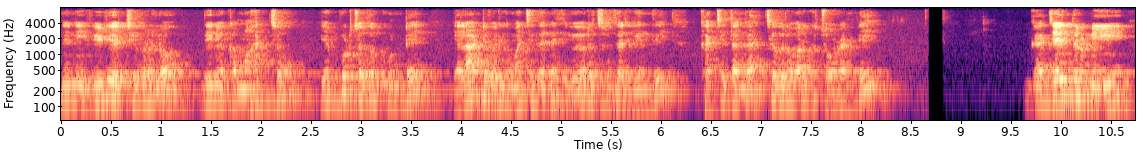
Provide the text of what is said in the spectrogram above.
నేను ఈ వీడియో చివరిలో దీని యొక్క మహత్యం ఎప్పుడు చదువుకుంటే ఎలాంటి వరకు మంచిదనేది వివరించడం జరిగింది. ఖచ్చితంగా చివరి వరకు చూడండి. గజేంద్రుని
